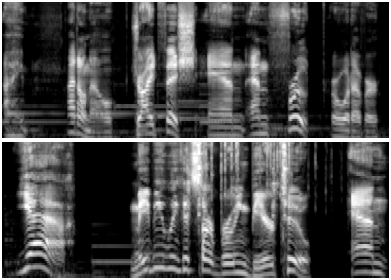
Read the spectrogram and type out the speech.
I I don't know, dried fish and and fruit or whatever. Yeah. Maybe we could start brewing beer too and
